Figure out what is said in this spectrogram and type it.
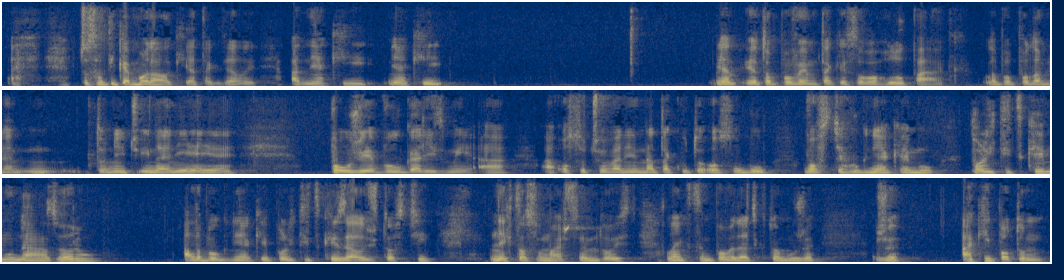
čo sa týka morálky a tak ďalej. A nejaký, nejaký ja, ja to poviem také slovo hlupák, lebo podľa mňa to nič iné nie je, použije vulgarizmy a, a osočovanie na takúto osobu vo vzťahu k nejakému politickému názoru alebo k nejakej politickej záležitosti. Nechcel som až sem dojsť, len chcem povedať k tomu, že, že aký potom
